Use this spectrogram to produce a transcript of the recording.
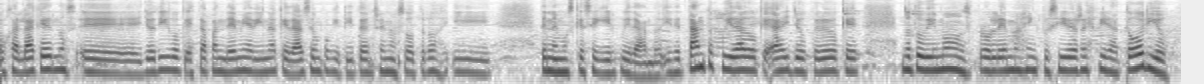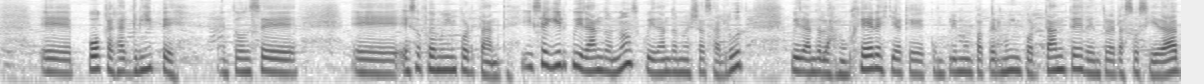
ojalá que nos, yo digo que esta pandemia vino a quedarse un poquitito entre nosotros y tenemos que seguir cuidando. Y de tanto cuidado que hay, yo creo que no tuvimos problemas inclusive respiratorios, eh, pocas, la gripe. Entonces, eh, eso fue muy importante. Y seguir cuidándonos, cuidando nuestra salud, cuidando las mujeres, ya que cumplimos un papel muy importante dentro de la sociedad,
